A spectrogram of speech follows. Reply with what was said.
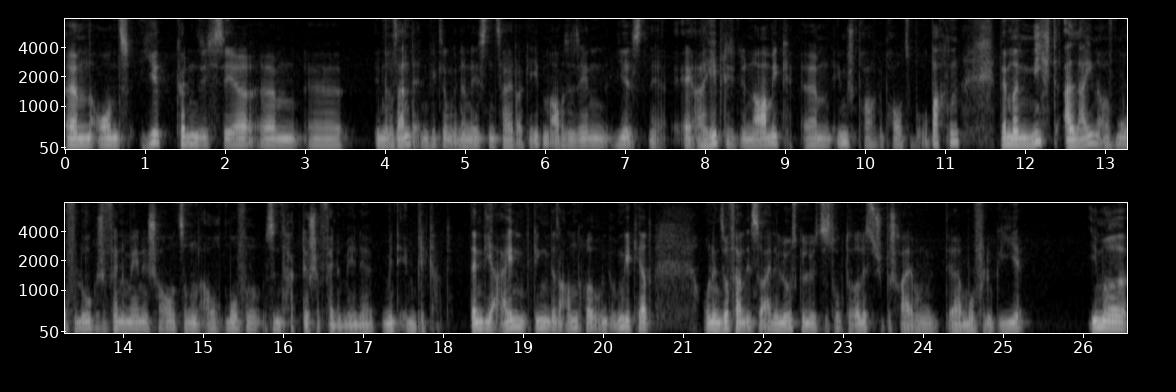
Ähm, und hier können sich sehr ähm, äh, interessante Entwicklungen in der nächsten Zeit ergeben. Aber Sie sehen, hier ist eine erhebliche Dynamik ähm, im Sprachgebrauch zu beobachten, wenn man nicht allein auf morphologische Phänomene schaut, sondern auch morphosyntaktische Phänomene mit im Blick hat. Denn die einen bedingen das andere und umgekehrt. Und insofern ist so eine losgelöste strukturalistische Beschreibung der Morphologie immer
